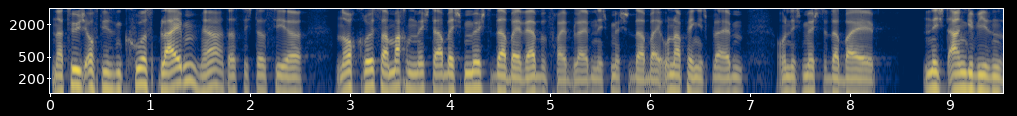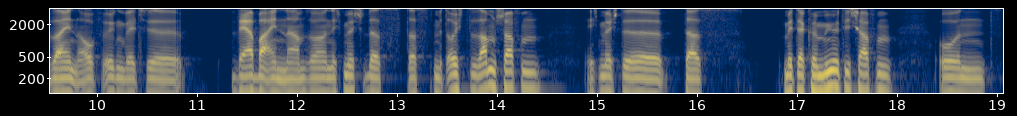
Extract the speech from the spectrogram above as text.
natürlich auf diesem Kurs bleiben, ja, dass ich das hier noch größer machen möchte, aber ich möchte dabei werbefrei bleiben, ich möchte dabei unabhängig bleiben und ich möchte dabei nicht angewiesen sein auf irgendwelche Werbeeinnahmen, sondern ich möchte das, das mit euch zusammen schaffen. Ich möchte das mit der Community schaffen und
